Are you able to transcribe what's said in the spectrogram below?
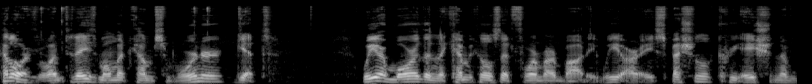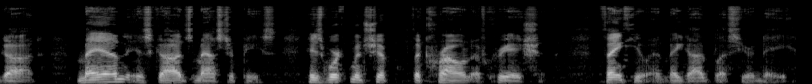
Hello, everyone. Today's moment comes from Werner Gitt. We are more than the chemicals that form our body. We are a special creation of God. Man is God's masterpiece, his workmanship, the crown of creation. Thank you, and may God bless your day.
